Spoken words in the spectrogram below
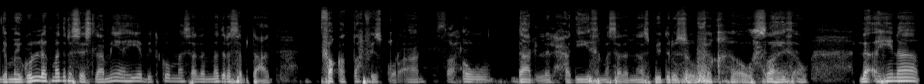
لمّا يقول لك مدرسة إسلامية هي بتكون مثلًا مدرسة بتاعة فقط تحفيظ قرآن صح. أو دار للحديث مثلًا ناس بيدرسوا فقه أو صحيح. حديث أو لأ هنا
